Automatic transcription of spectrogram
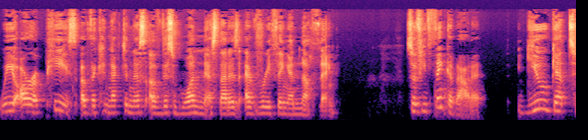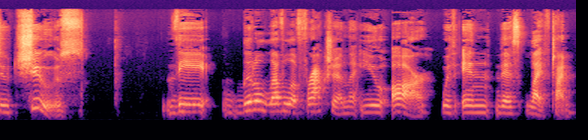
We are a piece of the connectedness of this oneness that is everything and nothing. So if you think about it, you get to choose the little level of fraction that you are within this lifetime.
